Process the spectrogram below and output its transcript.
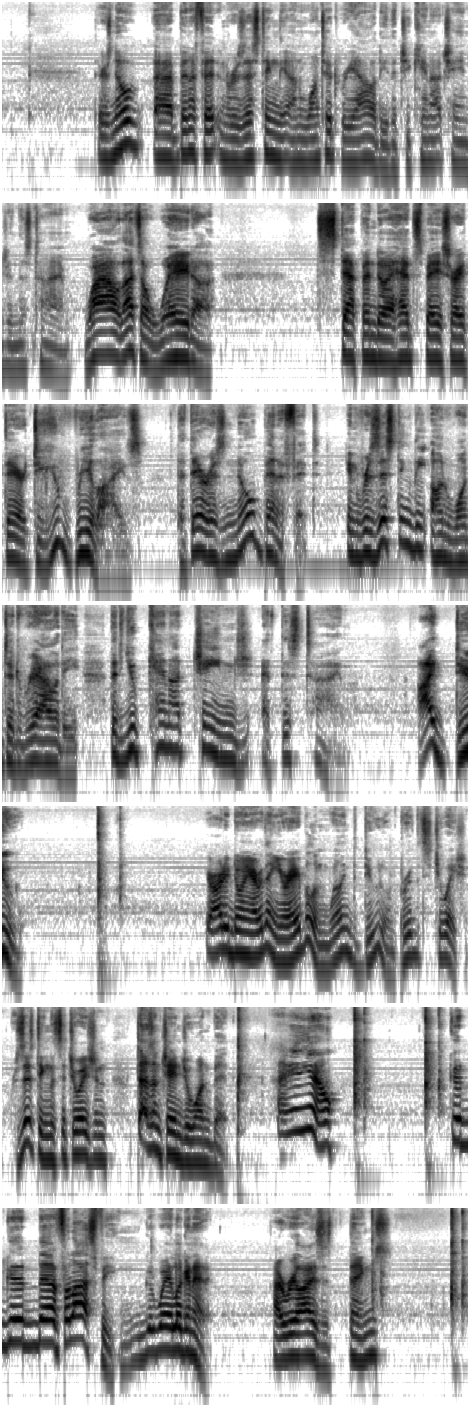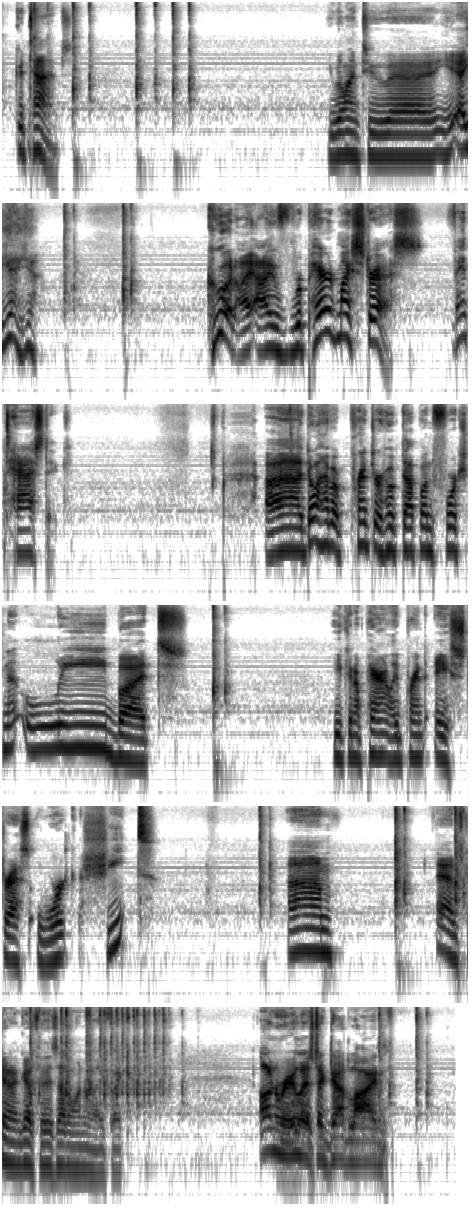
There's no uh, benefit in resisting the unwanted reality that you cannot change in this time. Wow, that's a way to step into a headspace right there. Do you realize that there is no benefit in resisting the unwanted reality that you cannot change at this time? I do. You're already doing everything you're able and willing to do to improve the situation. Resisting the situation doesn't change you one bit. I mean, you know, good, good uh, philosophy, good way of looking at it. I realize it's things, good times. You willing to, uh, yeah, yeah, yeah. Good, I, I've repaired my stress. Fantastic. I don't have a printer hooked up, unfortunately, but you can apparently print a stress worksheet. Um, I'm just to go through this other one really quick. Unrealistic deadline.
